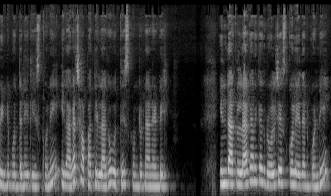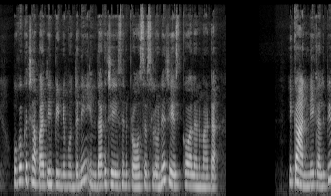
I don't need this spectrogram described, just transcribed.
పిండి ముద్దని తీసుకొని ఇలాగ చపాతీలాగా ఉత్తేసుకుంటున్నానండి ఇందాకలా కనుక రోల్ చేసుకోలేదనుకోండి ఒక్కొక్క చపాతీ పిండి ముద్దని ఇందాక చేసిన ప్రాసెస్లోనే చేసుకోవాలన్నమాట. ఇక అన్నీ కలిపి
